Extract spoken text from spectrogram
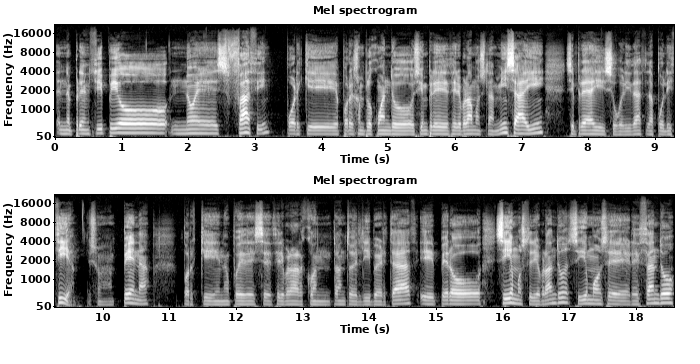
en el principio no es fácil porque, por ejemplo, cuando siempre celebramos la misa ahí, siempre hay seguridad, la policía. Es una pena porque no puedes eh, celebrar con tanto libertad, eh, pero seguimos celebrando, seguimos eh, rezando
